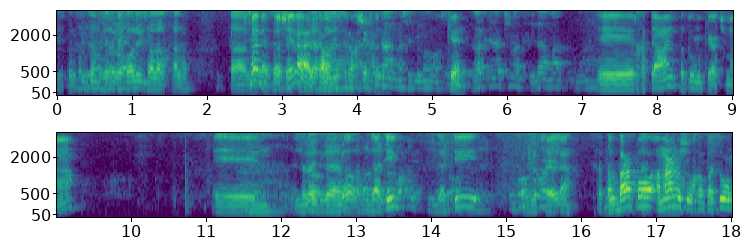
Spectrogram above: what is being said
כשאתה מצחצח שיניים יכול להתבלל לך, לא? אתה- בסדר, זו השאלה, כמה על- אתה צריך לחשש לזה. חתן, מה שדיברנו עכשיו. כן. רק קריאת שמע, תפילה, מה... אה, חתן, פטור מקריאת שמע. אה, שלא לא, יתגייר, לא, לא? לדעתי, לדעתי, זאת שאלה. דובר פה, אמרנו שהוא פטור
